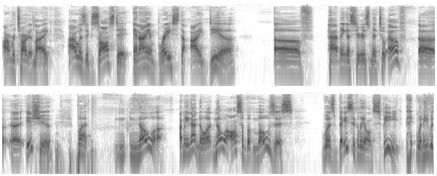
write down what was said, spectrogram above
I'm retarded. Like I was exhausted and I embraced the idea of having a serious mental health uh, uh, issue. But Noah, I mean not Noah, Noah also, but Moses was basically on speed when he was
